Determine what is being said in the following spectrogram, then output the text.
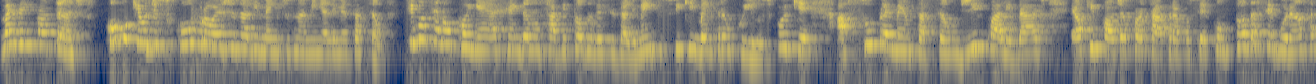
mas é importante, como que eu descubro esses alimentos na minha alimentação? Se você não conhece, ainda não sabe todos esses alimentos, fiquem bem tranquilos, porque a suplementação de qualidade é o que pode aportar para você com toda a segurança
